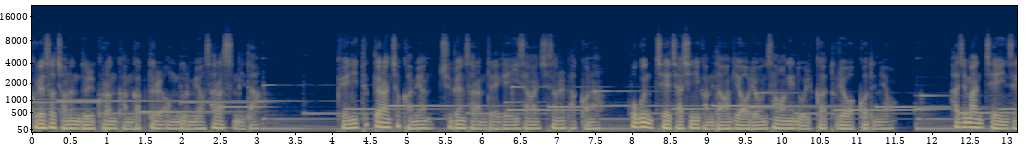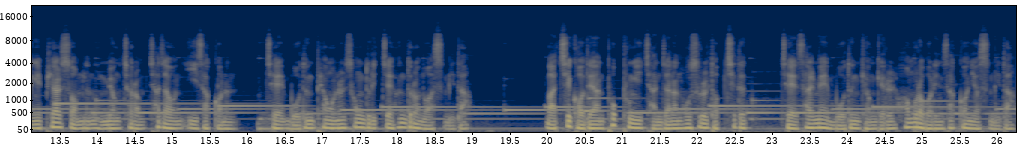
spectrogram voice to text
그래서 저는 늘 그런 감각들을 억누르며 살았습니다. 괜히 특별한 척하면 주변 사람들에게 이상한 시선을 받거나 혹은 제 자신이 감당하기 어려운 상황에 놓일까 두려웠거든요. 하지만 제 인생에 피할 수 없는 운명처럼 찾아온 이 사건은 제 모든 평온을 송두리째 흔들어 놓았습니다. 마치 거대한 폭풍이 잔잔한 호수를 덮치듯 제 삶의 모든 경계를 허물어버린 사건이었습니다.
